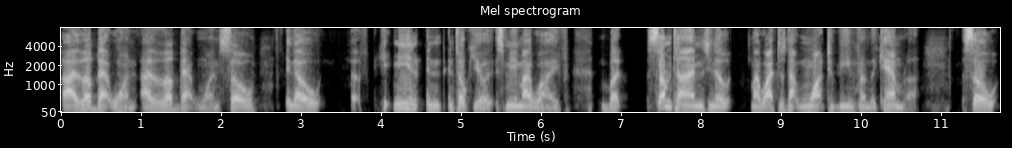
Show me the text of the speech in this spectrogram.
I love that one. I love that one. So, you know, uh, he, me in, in, in Tokyo, it's me and my wife, but sometimes, you know, my wife does not want to be in front of the camera. So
